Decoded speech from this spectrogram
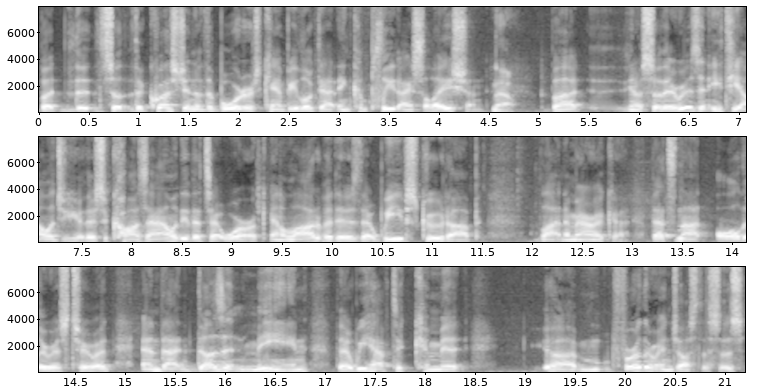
But the so the question of the borders can't be looked at in complete isolation. No. But you know, so there is an etiology here. There's a causality that's at work, and a lot of it is that we've screwed up Latin America. That's not all there is to it, and that doesn't mean that we have to commit uh, further injustices.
